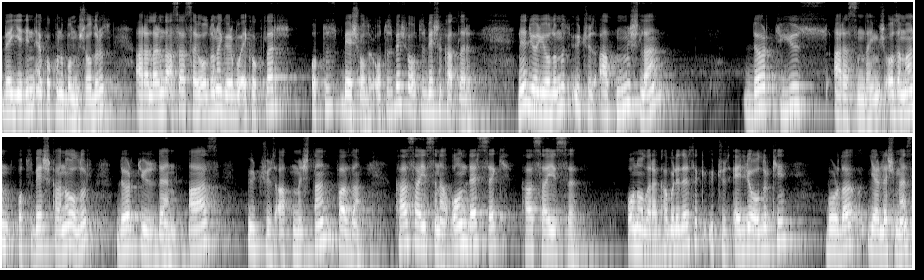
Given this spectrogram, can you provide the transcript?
ve 7'nin ekokunu bulmuş oluruz. Aralarında asal sayı olduğuna göre bu ekoklar 35 olur. 35 ve 35'in katları. Ne diyor yolumuz? 360 ile 400 arasındaymış. O zaman 35K ne olur? 400'den az, 360'tan fazla. K sayısına 10 dersek, K sayısı 10 olarak kabul edersek 350 olur ki burada yerleşmez.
